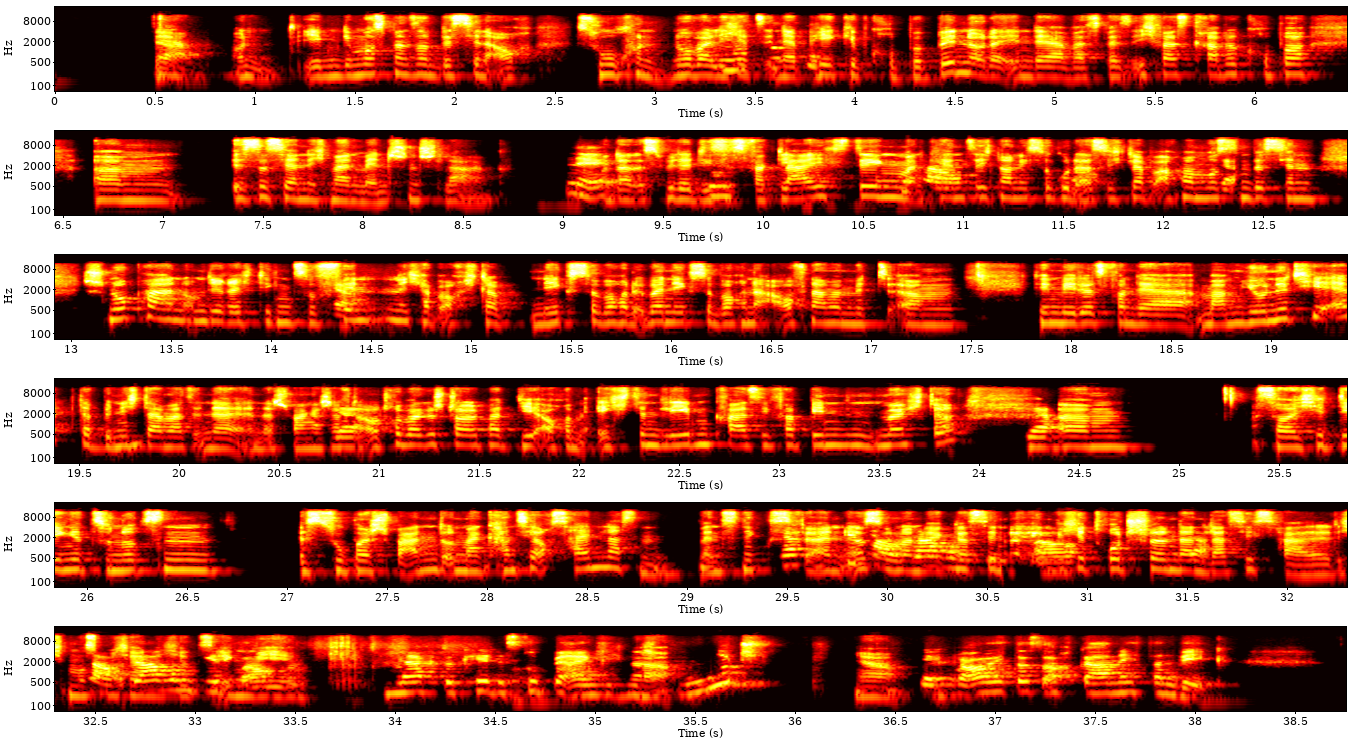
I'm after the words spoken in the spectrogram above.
Ja. und eben die muss man so ein bisschen auch suchen. Nur weil ich jetzt in der PKIP-Gruppe bin oder in der, was weiß ich was, Krabbelgruppe, ähm, ist es ja nicht mein Menschenschlag. Nee. Und dann ist wieder dieses Vergleichsding, man genau. kennt sich noch nicht so gut. Also ich glaube auch, man muss ja. ein bisschen schnuppern, um die richtigen zu finden. Ja. Ich habe auch, ich glaube, nächste Woche oder übernächste Woche eine Aufnahme mit ähm, den Mädels von der Mom Unity App. Da bin ich damals in der, in der Schwangerschaft ja. auch drüber gestolpert, die auch im echten Leben quasi verbinden möchte. Ähm, solche Dinge zu nutzen, ist super spannend und man kann es ja auch sein lassen. Wenn es nichts ja, für einen genau, ist und man merkt, dass sie nur irgendwelche Trutscheln, dann ja. lasse ich es halt. Ich muss genau, mich ja nicht jetzt irgendwie. Auch. Merkt, okay, das tut mir eigentlich nicht ja. gut. Ja. Dann brauche ich das auch gar nicht, dann weg.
